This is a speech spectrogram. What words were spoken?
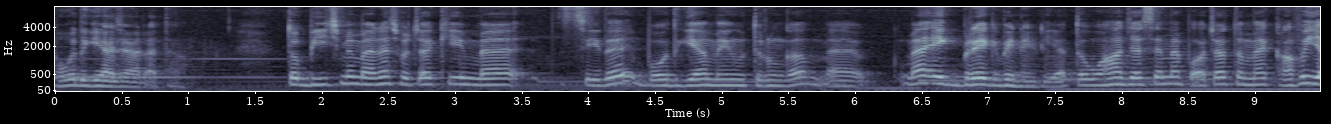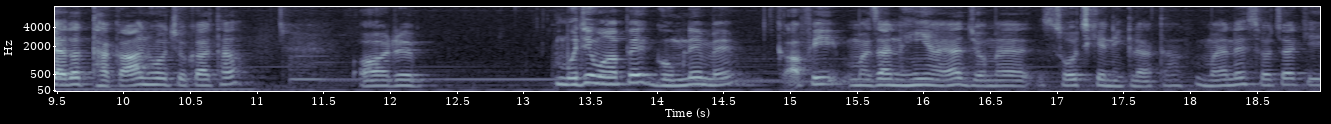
बोध गया जा रहा था तो बीच में मैंने सोचा कि मैं सीधे बोध गया में ही उतरूँगा। मैं मैं एक ब्रेक भी नहीं लिया। तो वहाँ जैसे मैं पहुँचा तो मैं काफ़ी ज़्यादा थकान हो चुका था और मुझे वहाँ पे घूमने में काफ़ी मज़ा नहीं आया जो मैं सोच के निकला था। मैंने सोचा कि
